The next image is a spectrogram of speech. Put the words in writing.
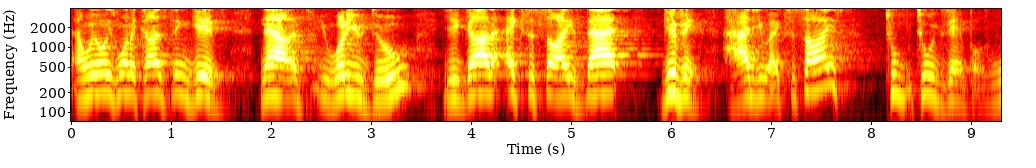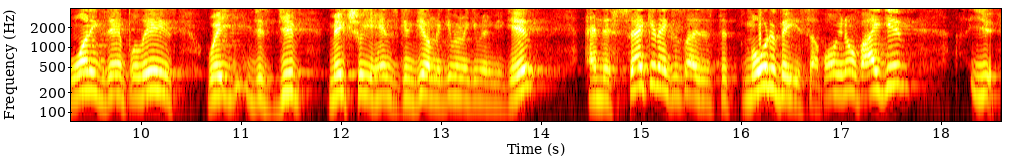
and we always want a constant give. Now, if you, what do you do? You gotta exercise that giving. How do you exercise? Two, two examples. One example is where you just give, make sure your hand is gonna give, I'm gonna give, I'm gonna give, I'm gonna give. And the second exercise is to motivate yourself. Oh, you know, if I give, you,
